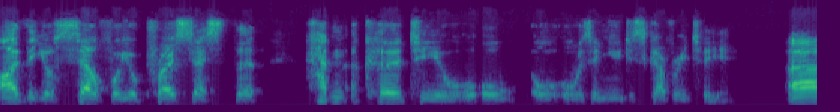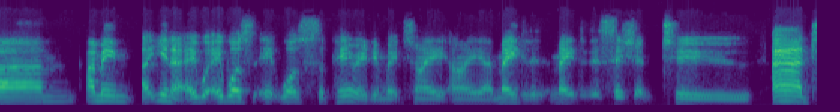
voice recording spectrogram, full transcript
either yourself or your process that hadn't occurred to you or, or, or, was a new discovery to you? Um, I mean, uh, you know, it, it, was it was the period in which I, I uh, made a, made a decision to add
